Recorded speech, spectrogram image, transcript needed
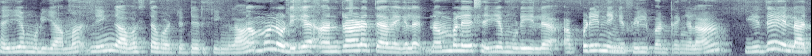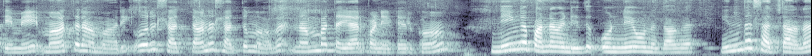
செய்ய முடியாமல் நீங்கள் அவஸ்தைப்பட்டுட்டு இருக்கீங்களா? நம்மளுடைய அன்றாட தேவைகளை நம்மளே செய்ய முடியல அப்படின்னு நீங்கள் ஃபீல் பண்ணுறீங்களா இதை எல்லாத்தையுமே மாத்திரா மாதிரி ஒரு சத்தான சத்து மாவை நம்ம தயார் பண்ணிட்டு இருக்கோம். நீங்கள் பண்ண வேண்டியது ஒன்றே ஒன்று தாங்க இந்த சத்தான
